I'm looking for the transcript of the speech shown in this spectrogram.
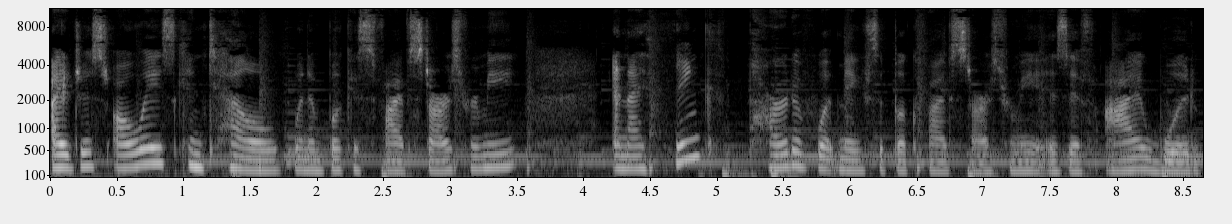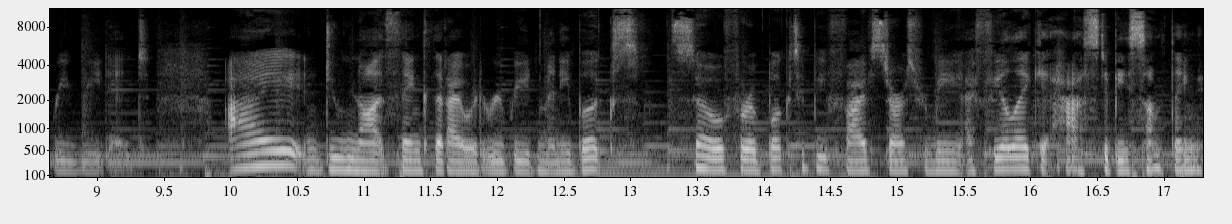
I just always can tell when a book is five stars for me and I think part of what makes a book five stars for me is if I would reread it. I do not think that I would reread many books. So for a book to be five stars for me, I feel like it has to be something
